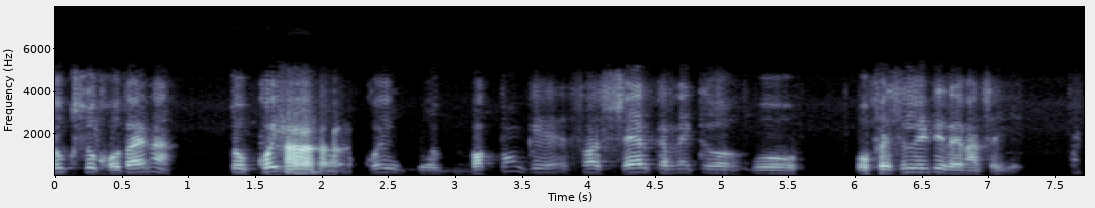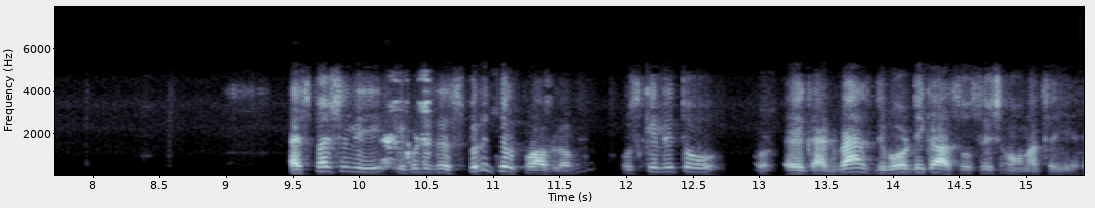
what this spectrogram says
दुख सुख होता है ना तो कोई हाँ, हाँ। कोई भक्तों के साथ शेयर करने को वो वो फैसिलिटी रहना चाहिए। Specially if it is a spiritual problem उसके लिए तो एक एडवांस डिवोटी का एसोसिएशन होना चाहिए।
